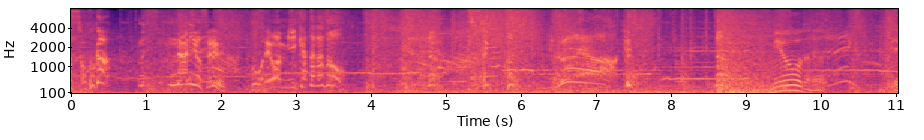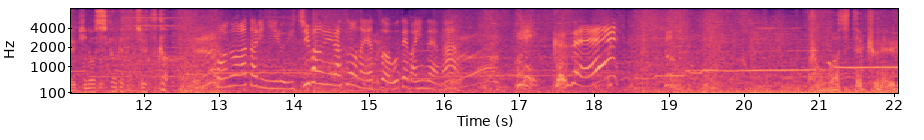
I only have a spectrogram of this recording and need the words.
はそこか。な何をする。俺は味方だぞ。妙だな敵の仕掛けた術か。この辺りにいる一番偉そうなやつを撃てばいいんだよな。行くぜ。壊してくれる。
